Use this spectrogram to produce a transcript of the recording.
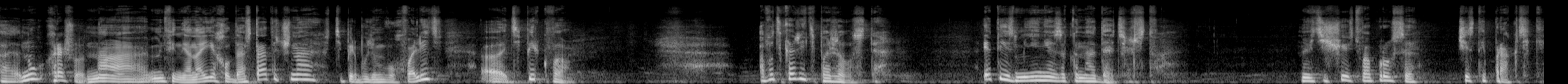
Э, ну, хорошо, на Минфин я наехал достаточно, теперь будем его хвалить. Теперь к вам. А вот скажите, пожалуйста, это изменение законодательства. Но ведь еще есть вопросы чистой практики.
